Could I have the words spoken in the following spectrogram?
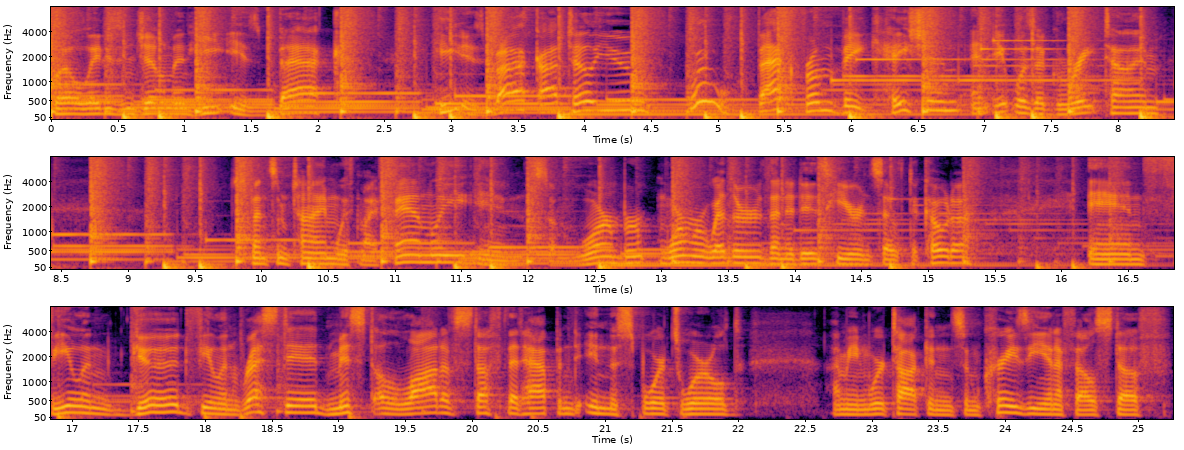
Well, ladies and gentlemen, he is back. He is back, I tell you. Woo! Back from vacation, and it was a great time. Spent some time with my family in some warmer, warmer weather than it is here in South Dakota. And feeling good, feeling rested, missed a lot of stuff that happened in the sports world. I mean, we're talking some crazy NFL stuff.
